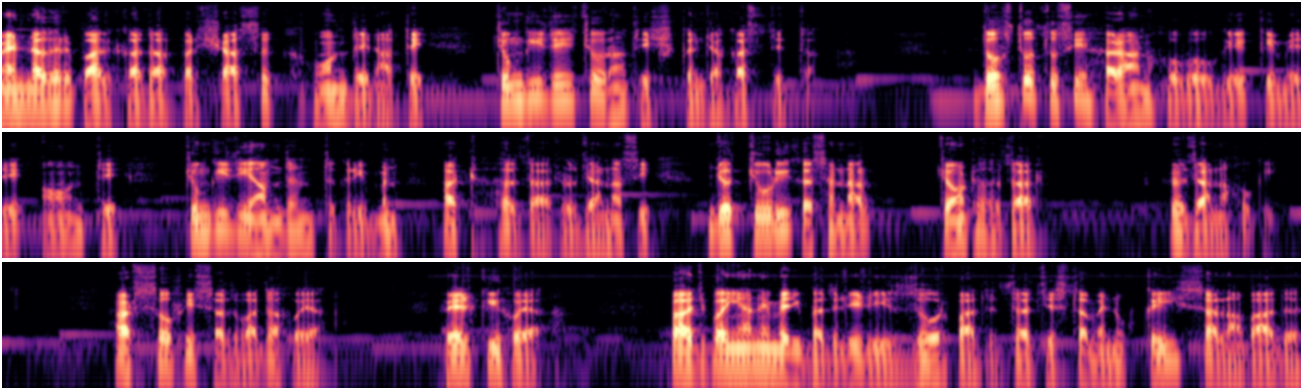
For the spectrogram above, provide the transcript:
ਮੈਂ ਨਗਰ ਪਾਲਿਕਾ ਦਾ ਪ੍ਰਸ਼ਾਸਕ ਹੋਣ ਦੇ ਨਾਤੇ ਚੁੰਗੀ ਦੇ ਚੋਰਾਂ ਤੇ ਸ਼ਿਕੰਜਾ ਕੱਸ ਦਿੱਤਾ। ਦੋਸਤੋ, ਤੁਸੀਂ ਹੈਰਾਨ ਹੋਵੋਗੇ ਕਿ ਮੇਰੇ ਆਉਣ ਤੇ ਚੁੰਗੀ ਦੀ ਆਮਦਨ ਤਕਰੀਬਨ 8000 ਰੋਜ਼ਾਨਾ ਸੀ, ਜੋ ਚੂੜੀ ਕਸਣ ਨਾਲ 64000 ਰੋਜ਼ਾਨਾ ਹੋ ਗਈ। 800 ਫੀਸਦ ਵਾਧਾ ਹੋਇਆ। ਫਿਰ ਕੀ ਹੋਇਆ? ਭਾਜਪਾਈਆਂ ਨੇ ਮੇਰੀ ਬਦਲੀ ਲਈ ਜ਼ੋਰ ਪਾ ਦਿੱਤਾ, ਜਿਸ ਦਾ ਮੈਨੂੰ ਕਈ ਸਾਲਾਂ ਬਾਅਦ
